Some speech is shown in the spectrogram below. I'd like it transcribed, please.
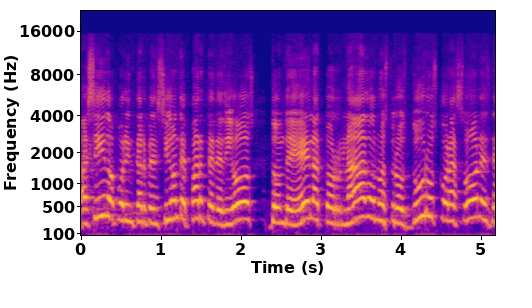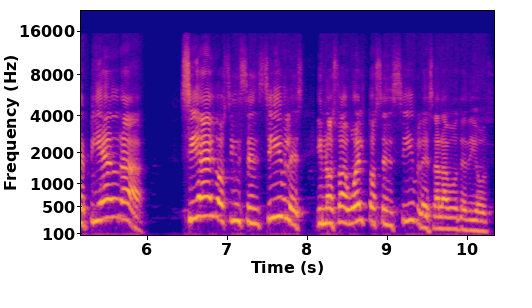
ha sido por intervención de parte de Dios, donde Él ha tornado nuestros duros corazones de piedra, ciegos, insensibles, y nos ha vuelto sensibles a la voz de Dios.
